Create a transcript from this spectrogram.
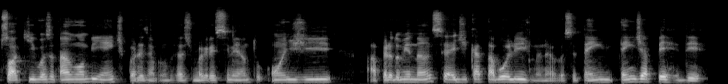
só que você está num ambiente, por exemplo, no processo de emagrecimento, onde a predominância é de catabolismo, né? Você tem, tende a perder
